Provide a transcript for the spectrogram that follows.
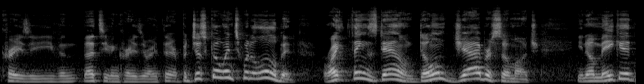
crazy even that's even crazy right there. But just go into it a little bit. Write things down. Don't jabber so much. You know make it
